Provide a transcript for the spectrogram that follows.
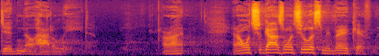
didn't know how to lead. All right? And I want you guys, I want you to listen to me very carefully.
